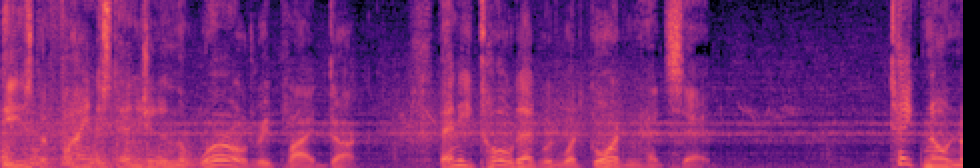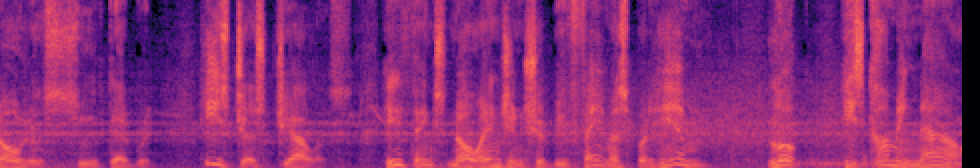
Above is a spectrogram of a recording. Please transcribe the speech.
He's the finest engine in the world, replied Duck. Then he told Edward what Gordon had said. Take no notice, soothed Edward. He's just jealous. He thinks no engine should be famous but him. Look, he's coming now.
